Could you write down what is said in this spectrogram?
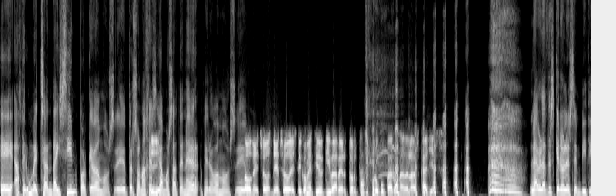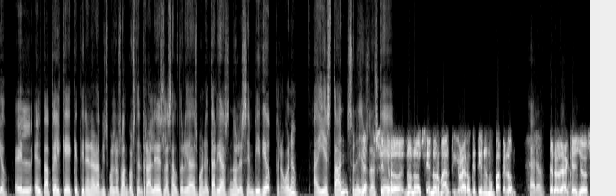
eh, hacer un merchandising, porque vamos, eh, personajes íbamos a tener, pero vamos. No, de hecho, de hecho, estoy convencido que iba a haber tortas por ocupar una de las calles. La verdad es que no les envidio el, el papel que, que, tienen ahora mismo los bancos centrales, las autoridades monetarias, no les envidio, pero bueno, ahí están, son ellos los sí, que... Pero, no, no, sí es normal, claro que tienen un papelón. Claro. Pero de aquellos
